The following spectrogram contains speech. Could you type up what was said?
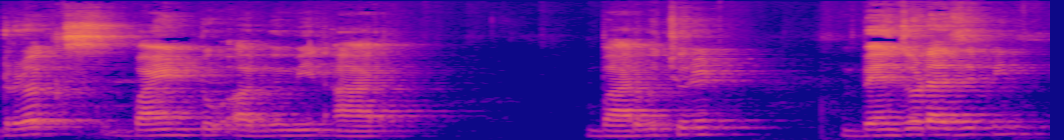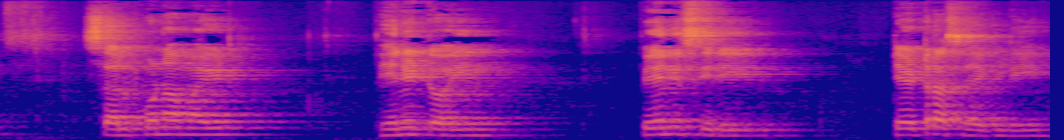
Drugs bind to albumin are barbiturate, benzodiazepine, sulfonamide, phenytoin, penicillin tetracycline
